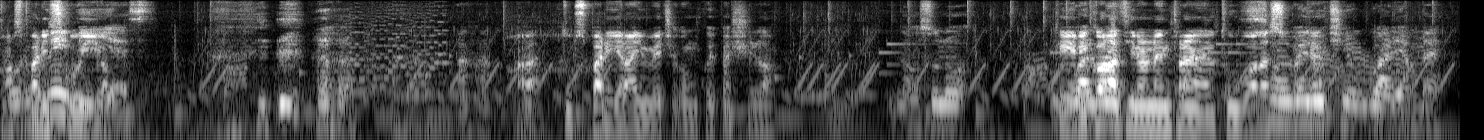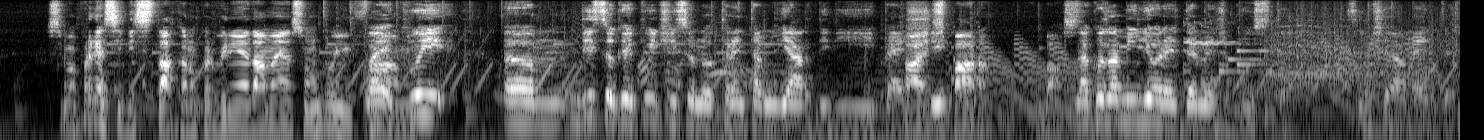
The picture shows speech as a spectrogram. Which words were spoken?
Ma Or sparisco io. yes. Vabbè, tu sparirai invece con quei pesci là. No, sono. Ok, uguali- ricordati di non entrare nel tubo adesso Sono perché. veloci uguali a me. Sì, ma perché si distaccano per venire da me? Sono proprio Vai, infami. qui. ehm, visto che qui ci sono 30 miliardi di Vai, pesci. spara. Basta. La cosa migliore è il damage boost. Sinceramente. Ok,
